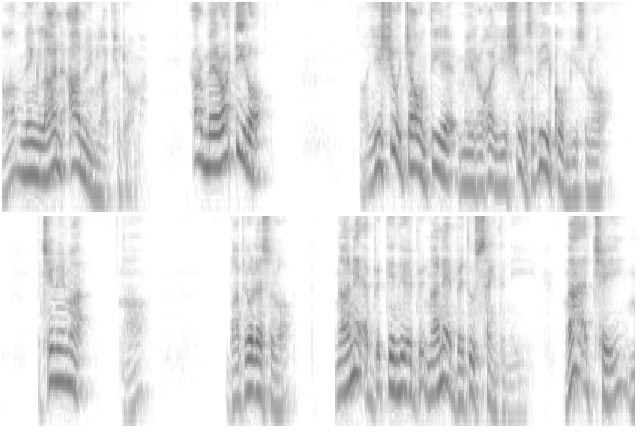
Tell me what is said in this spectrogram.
နော်မင်္ဂလာနဲ့အမင်္ဂလာဖြစ်တော့မှာအဲ့တော့မေရောတည်တော့နော်ယေရှုအကြောင်းတည်တဲ့မေရောကယေရှုစပြည့်ကုန်ပြီဆိုတော့အချင်းမင်းမနော်ဘာပြောလဲဆိုတော့ငါနဲ့အဘတင်တဲ့ငါနဲ့ဘယ်သူဆိုင်တယ်နီငါအချိန်မ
